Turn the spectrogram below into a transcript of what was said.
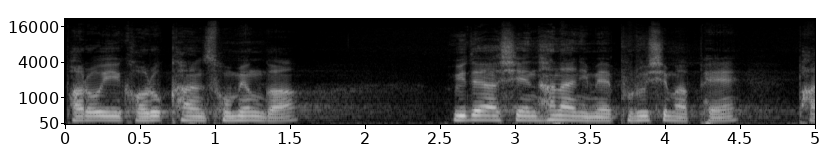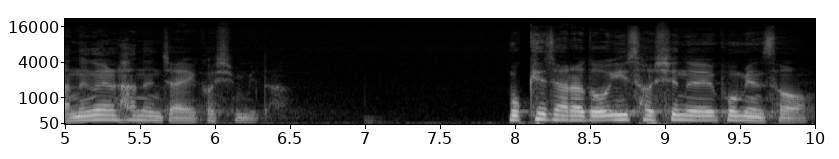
바로 이 거룩한 소명과 위대하신 하나님의 부르심 앞에 반응을 하는 자의 것입니다. 목회자라도 이 서신을 보면서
